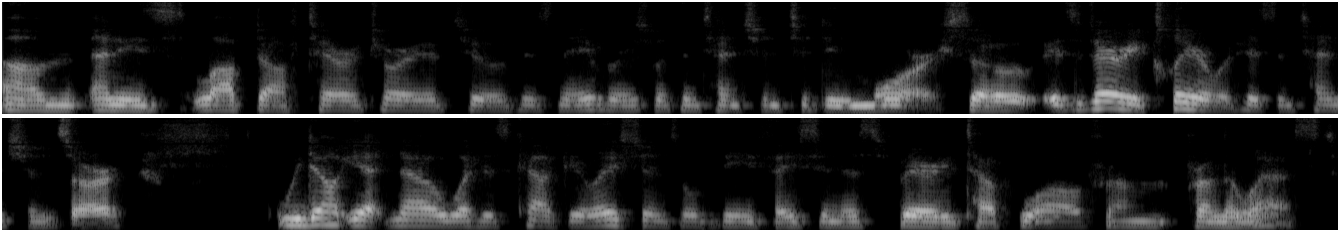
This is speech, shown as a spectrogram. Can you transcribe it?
um, and he's lopped off territory of two of his neighbors with intention to do more. So it's very clear what his intentions are. We don't yet know what his calculations will be facing this very tough wall from from the west.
